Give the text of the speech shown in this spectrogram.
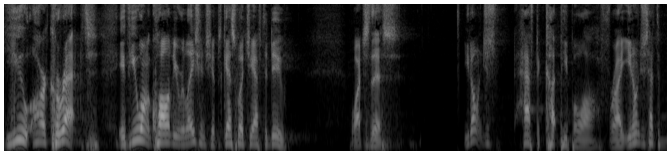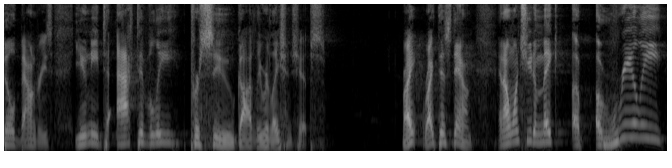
You are correct. If you want quality relationships, guess what you have to do? Watch this. You don't just have to cut people off, right? You don't just have to build boundaries. You need to actively pursue godly relationships, right? Write this down. And I want you to make a, a really,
